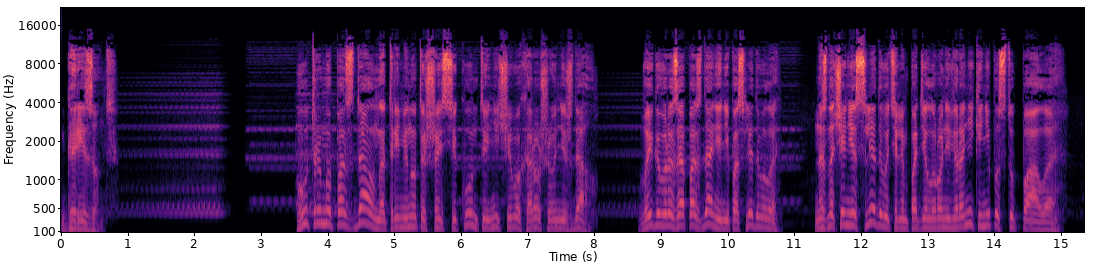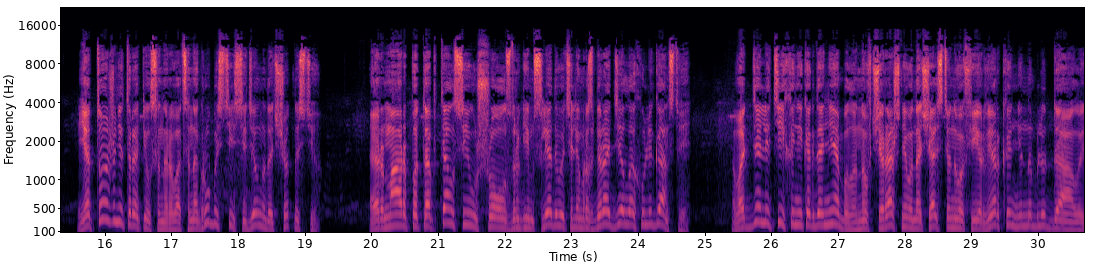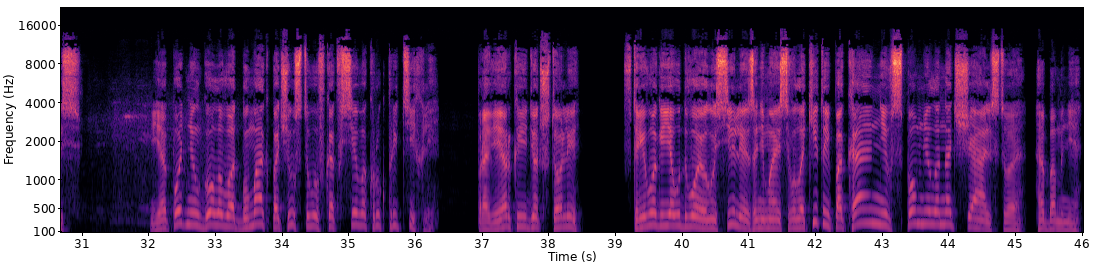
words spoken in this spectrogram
Горизонт. Утром опоздал на три минуты шесть секунд и ничего хорошего не ждал. Выговора за опоздание не последовало. Назначение следователем по делу Рони Вероники не поступало. Я тоже не торопился нарываться на грубости и сидел над отчетностью. Эрмар потоптался и ушел с другим следователем разбирать дело о хулиганстве. В отделе тихо никогда не было, но вчерашнего начальственного фейерверка не наблюдалось. Я поднял голову от бумаг, почувствовав, как все вокруг притихли. Проверка идет, что ли? В тревоге я удвоил усилия, занимаясь волокитой, пока не вспомнило начальство обо мне.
